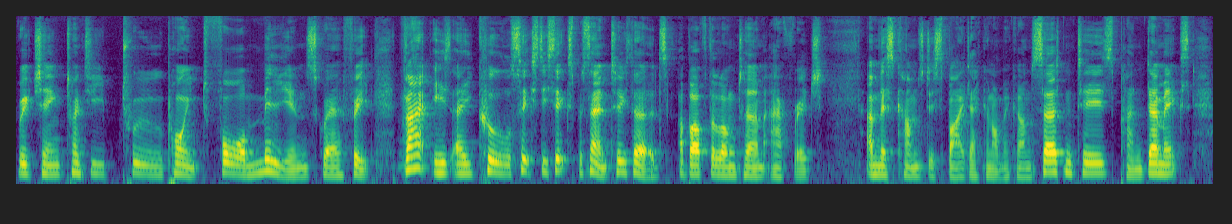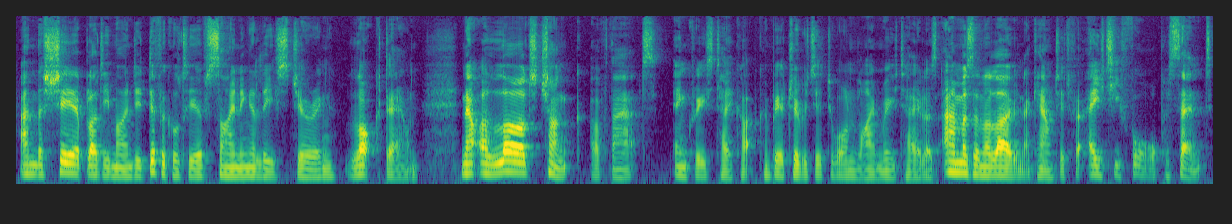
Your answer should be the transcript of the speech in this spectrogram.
reaching 22.4 million square feet. That is a cool 66%, two thirds, above the long term average and this comes despite economic uncertainties, pandemics, and the sheer bloody minded difficulty of signing a lease during lockdown. Now, a large chunk of that increased take up can be attributed to online retailers. Amazon alone accounted for 84%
